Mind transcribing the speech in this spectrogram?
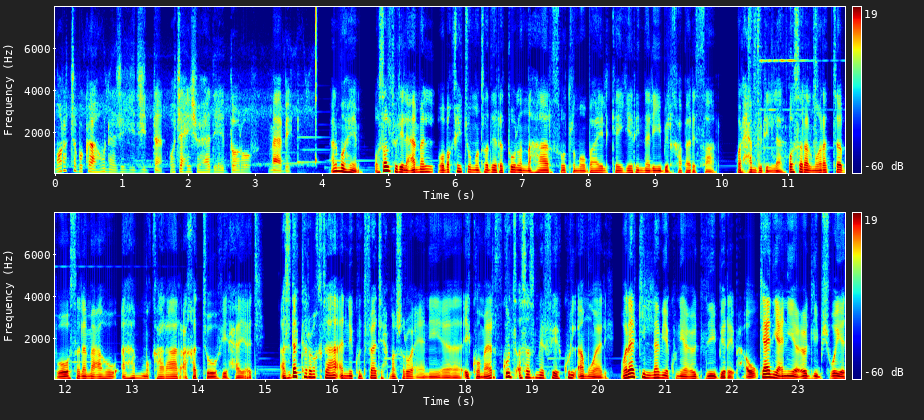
مرتبك هنا جيد جدا وتعيش هذه الظروف. ما بك؟ المهم وصلت للعمل وبقيت منتظر طول النهار صوت الموبايل كي يرن لي بالخبر السار. والحمد لله. وصل المرتب ووصل معه أهم قرار أخذته في حياتي. أتذكر وقتها أني كنت فاتح مشروع يعني e-commerce كنت أستثمر فيه كل أموالي ولكن لم يكن يعود لي بربح أو كان يعني يعود لي بشوية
